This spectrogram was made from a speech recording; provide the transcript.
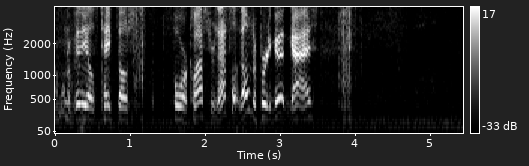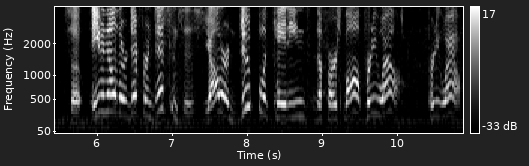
I'm going to videotape those four clusters. That's those are pretty good, guys. So even though they're different distances, y'all are duplicating the first ball pretty well, pretty well.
